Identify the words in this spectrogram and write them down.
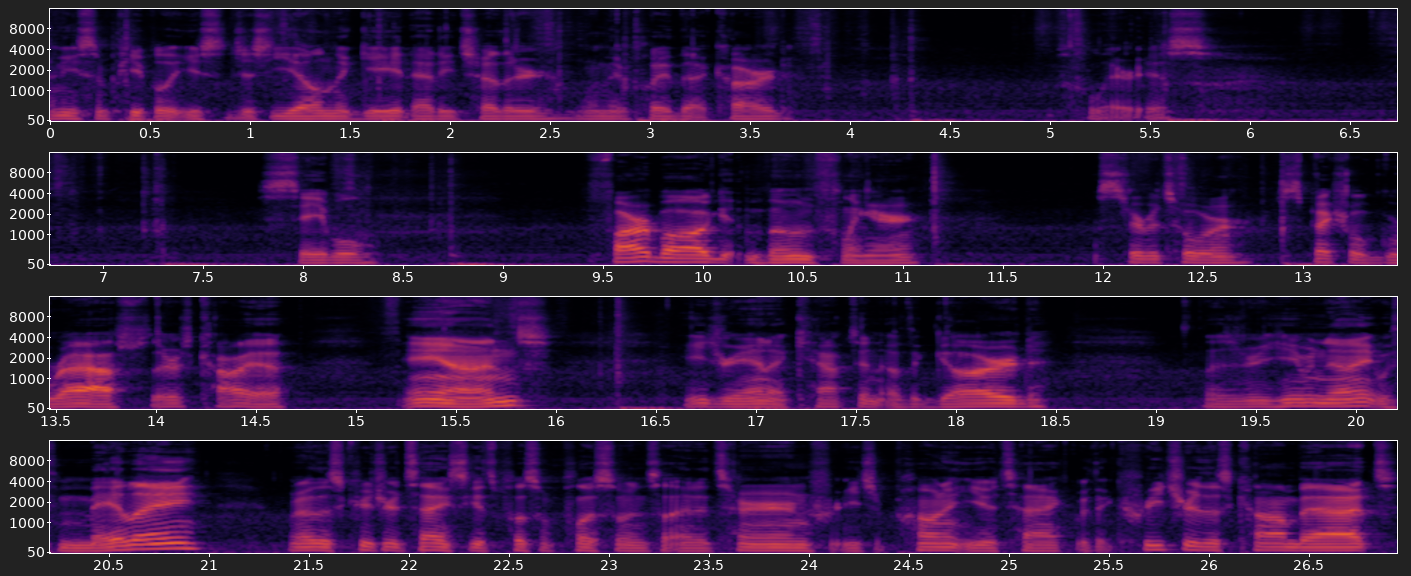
I need some people that used to just yell negate at each other when they played that card. It's hilarious. Sable. Farbog Boneflinger. Servitor. Spectral Grasp. There's Kaya. And Adriana, Captain of the Guard. Legendary Human Knight with melee. Whenever this creature attacks, it gets plus one plus one until end of turn. For each opponent you attack with a creature this combat.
